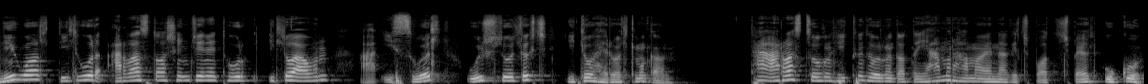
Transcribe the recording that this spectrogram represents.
Нэг бол дэлгүүр 10-аас доош хэмжээний төгрөг илүү авна, а эсвэл үйлчлүүлэгч илүү хариултмаг авна. Та 10-аас цөөхөн хэдхэн төгрөгөнд одоо ямар хамаа байна гэж бодож байвал үгүй.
